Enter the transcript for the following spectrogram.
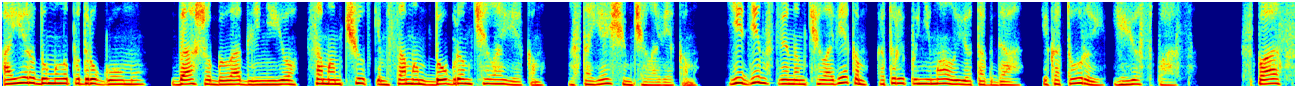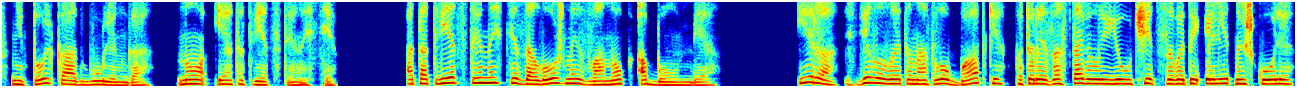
А Ира думала по-другому. Даша была для нее самым чутким, самым добрым человеком, настоящим человеком, единственным человеком, который понимал ее тогда и который ее спас. Спас не только от буллинга, но и от ответственности. От ответственности за ложный звонок о бомбе. Ира сделала это на зло бабке, которая заставила ее учиться в этой элитной школе,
